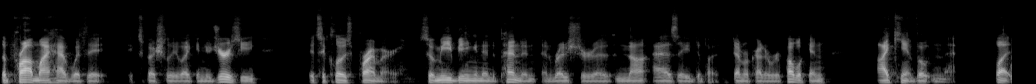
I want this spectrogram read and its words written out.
The problem I have with it, especially like in New Jersey, it's a closed primary. So me being an independent and registered as, not as a Dep- Democrat or Republican, I can't vote in that. But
